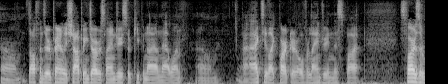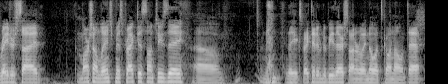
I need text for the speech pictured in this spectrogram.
Um, Dolphins are apparently shopping Jarvis Landry, so keep an eye on that one. Um, I actually like Parker over Landry in this spot. As far as the Raiders side, Marshawn Lynch missed practice on Tuesday. Um, they expected him to be there, so I don't really know what's going on with that.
